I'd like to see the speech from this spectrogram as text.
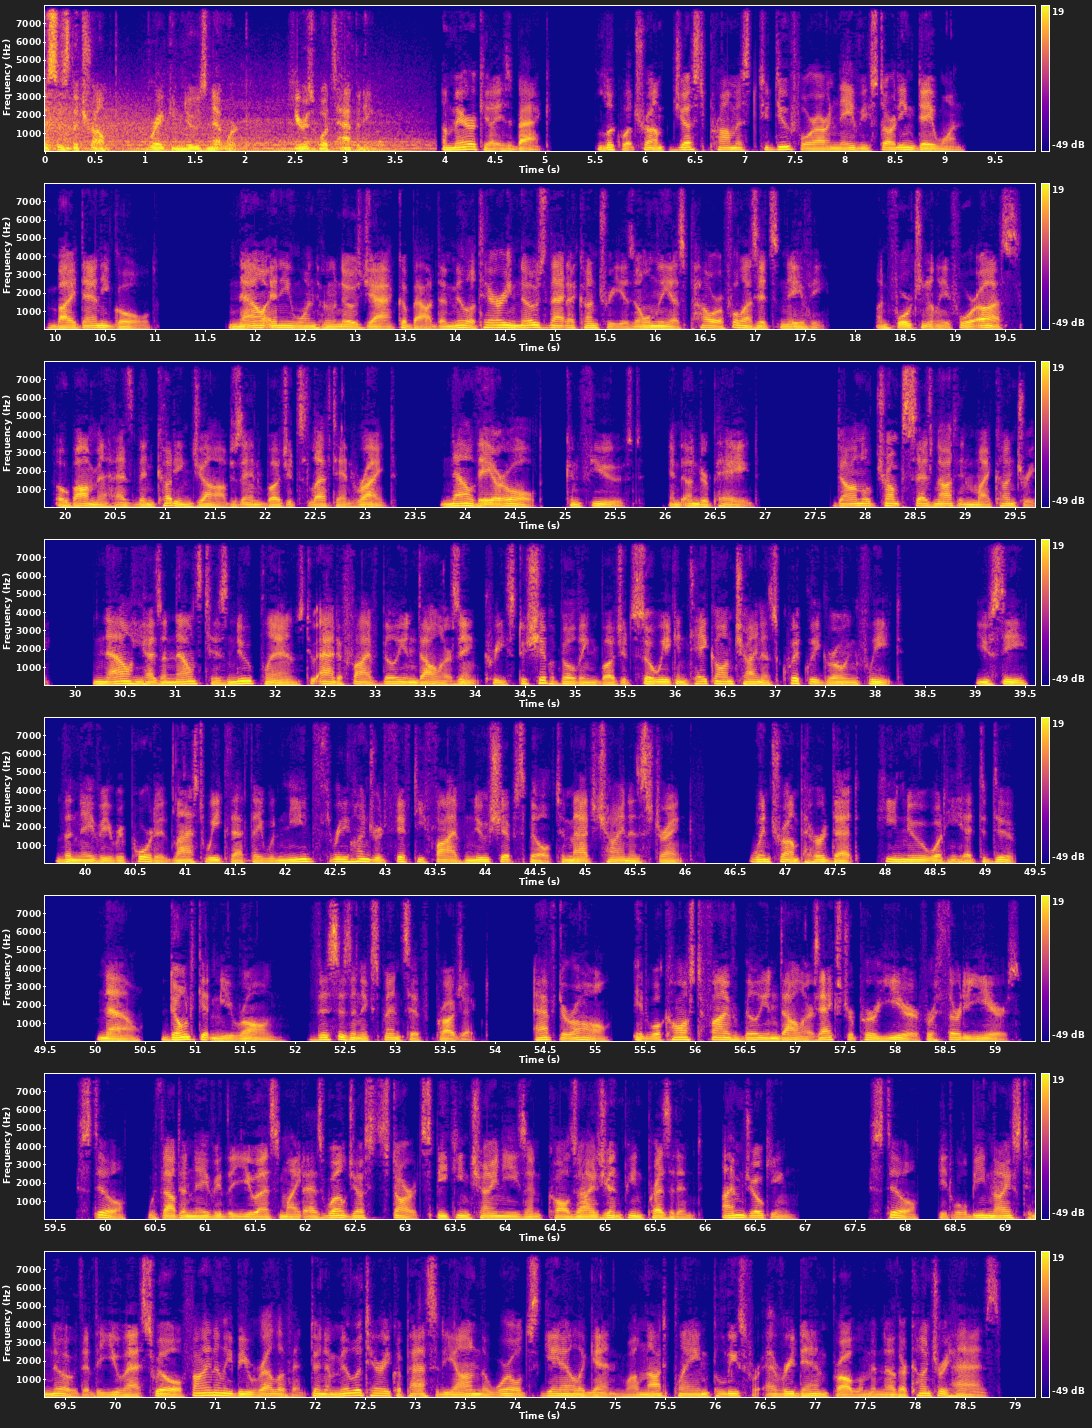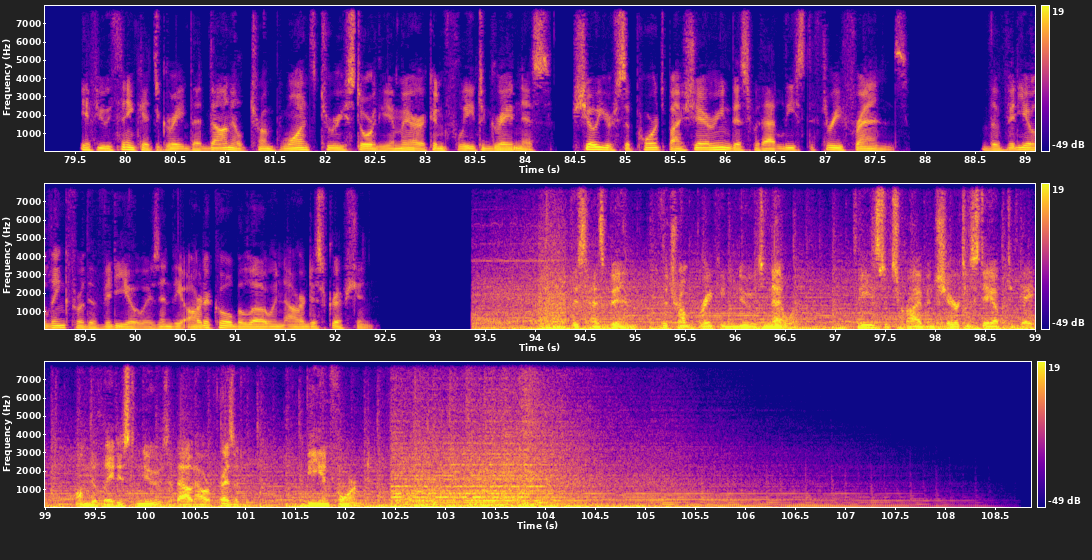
This is the Trump Breaking News Network. Here's what's happening. America is back. Look what Trump just promised to do for our Navy starting day one. By Danny Gold. Now anyone who knows jack about the military knows that a country is only as powerful as its Navy. Unfortunately for us, Obama has been cutting jobs and budgets left and right. Now they are old, confused, and underpaid. Donald Trump says not in my country. Now he has announced his new plans to add a $5 billion increase to shipbuilding budget so we can take on China's quickly growing fleet. You see, the Navy reported last week that they would need 355 new ships built to match China's strength. When Trump heard that, he knew what he had to do. Now, don't get me wrong, this is an expensive project. After all, it will cost $5 billion extra per year for 30 years. Still, without a navy the US might as well just start speaking Chinese and call Xi Jinping president, I'm joking. Still, it will be nice to know that the US will finally be relevant in a military capacity on the world scale again while not playing police for every damn problem another country has. If you think it's great that Donald Trump wants to restore the American fleet to greatness, Show your support by sharing this with at least three friends. The video link for the video is in the article below in our description. This has been the Trump Breaking News Network. Please subscribe and share to stay up to date on the latest news about our president. Be informed.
